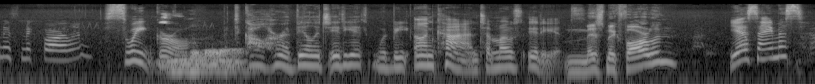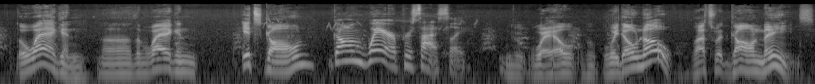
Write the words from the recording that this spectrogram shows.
Miss McFarland. Sweet girl. But to call her a village idiot would be unkind to most idiots. Miss McFarland? Yes, Amos? The wagon. Uh, the wagon. It's gone. Gone where precisely? Well, we don't know. That's what gone means.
